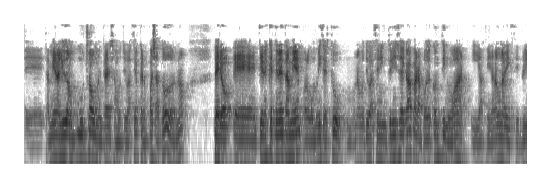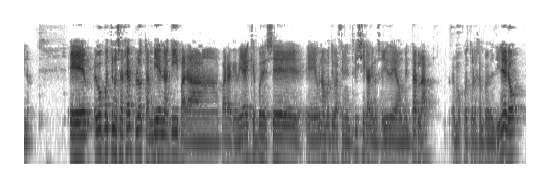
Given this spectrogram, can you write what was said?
eh, también ayuda mucho a aumentar esa motivación, que nos pasa a todos, ¿no? Pero eh, tienes que tener también, por como dices tú, una motivación intrínseca para poder continuar y al final una disciplina. Eh, hemos puesto unos ejemplos también aquí para, que veáis que puede ser eh, una motivación intrínseca que nos ayude a aumentarla. Hemos puesto el ejemplo del dinero,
